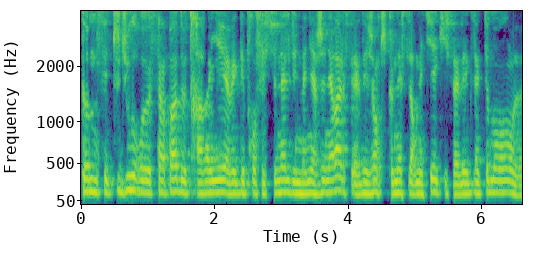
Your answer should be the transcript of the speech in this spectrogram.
comme c'est toujours euh, sympa de travailler avec des professionnels d'une manière générale, c'est des gens qui connaissent leur métier, qui savent exactement euh,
